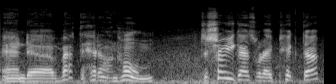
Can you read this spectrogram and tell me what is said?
and uh, about to head on home to show you guys what I picked up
